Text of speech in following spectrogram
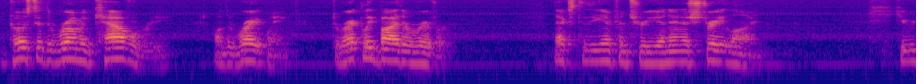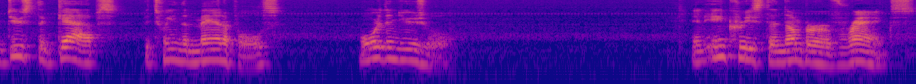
He posted the Roman cavalry on the right wing, directly by the river, next to the infantry and in a straight line. He reduced the gaps between the maniples more than usual and increased the number of ranks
